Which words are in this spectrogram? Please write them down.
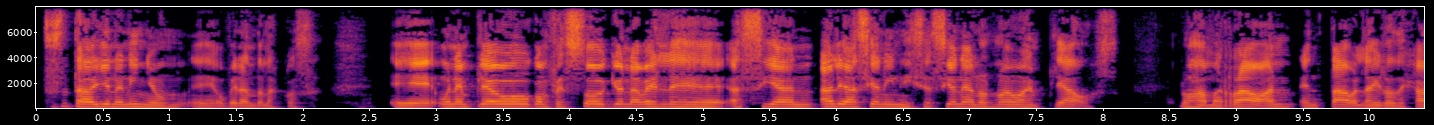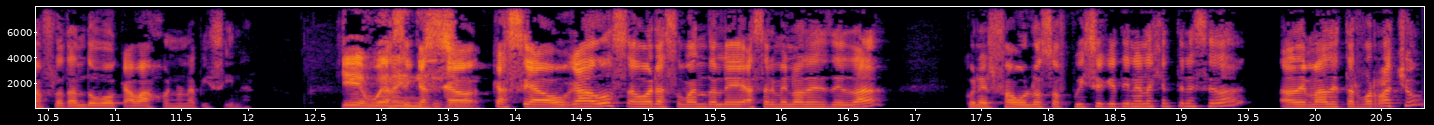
Entonces estaba lleno de niños eh, operando las cosas. Eh, un empleado confesó que una vez le hacían, ah, le hacían iniciaciones a los nuevos empleados. Los amarraban en tablas y los dejaban flotando boca abajo en una piscina. Qué buena Así casi, casi, ahogados, ahora sumándole a ser menores de edad, con el fabuloso juicio que tiene la gente en esa edad, además de estar borracho,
